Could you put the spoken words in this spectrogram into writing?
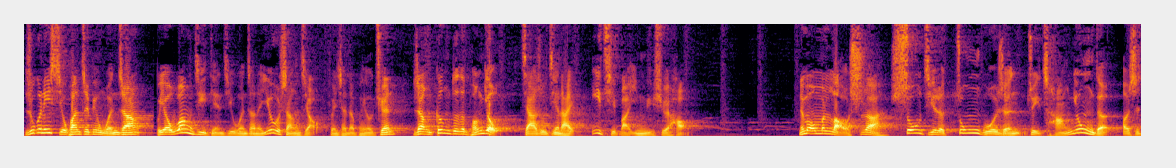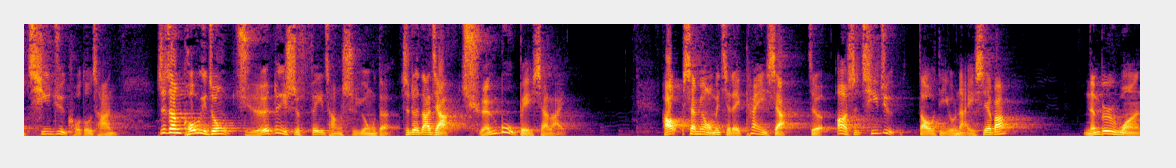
如果你喜欢这篇文章，不要忘记点击文章的右上角分享到朋友圈，让更多的朋友加入进来，一起把英语学好。那么我们老师啊，收集了中国人最常用的二十七句口头禅，日常口语中绝对是非常实用的，值得大家全部背下来。好，下面我们一起来看一下这二十七句到底有哪一些吧。Number one,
